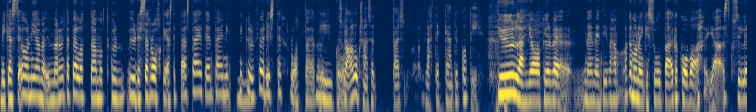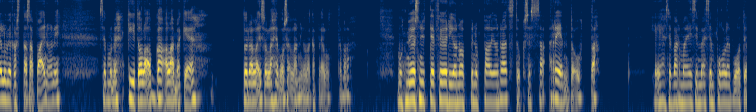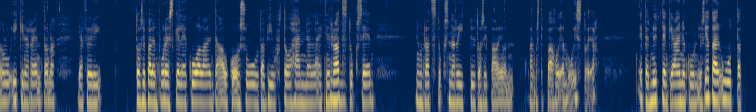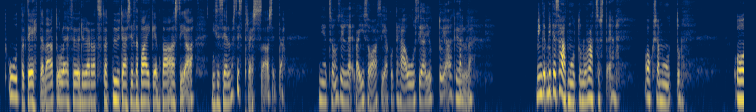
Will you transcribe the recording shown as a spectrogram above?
mikä se on, ja mä ymmärrän, että pelottaa, mutta kyllä yhdessä rohkeasti päästään eteenpäin, niin, niin mm. niin kyllä Födi sitten luottaa ja niin, liikkuu. Koska aluksihan se taisi lähteä kääntyä kotiin. Kyllä, joo, kyllä me, me mentiin vähän aika monenkin suuntaan aika kovaa, ja sitten kun sille ei ollut tasapaino, niin semmoinen kiitolaukka mm. alamäkeen todella isolla hevosella niin on aika pelottavaa. Mutta myös nyt Födi on oppinut paljon ratsastuksessa rentoutta. Ja eihän se varmaan ensimmäisen puolen vuoteen ollut ikinä rentona. Ja Födi tosi paljon pureskelee kuolainta, aukoo suuta, viuhtoo hännällä. Että niin mm. ratsastukseen, niin ratsastuksena riittyy tosi paljon varmasti pahoja muistoja. Että nyttenkin aina kun jos jotain uutta, uutta tehtävää tulee Födillä ratsastusta pyytää siltä vaikeampaa asiaa, niin se selvästi stressaa sitä. Niin, että se on sille iso asia, kun tehdään uusia juttuja. Että Kyllä. Minkä, miten sä oot muuttunut ratsastajana? Onko muuttunut?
